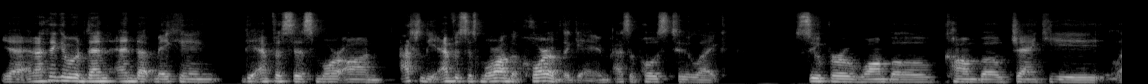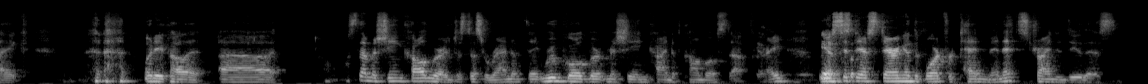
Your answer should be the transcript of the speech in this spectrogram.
Yeah, and I think it would then end up making the emphasis more on actually the emphasis more on the core of the game as opposed to like super wombo combo janky like what do you call it? Uh what's that machine called where it just does a random thing? Rube Goldberg machine kind of combo stuff, right? Yeah, you sit there staring at the board for 10 minutes trying to do this.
